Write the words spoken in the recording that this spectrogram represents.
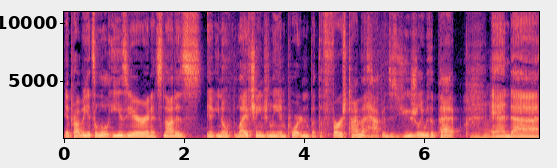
it probably gets a little easier and it's not as you know life changingly important. But the first time that happens is usually with a pet, and uh,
